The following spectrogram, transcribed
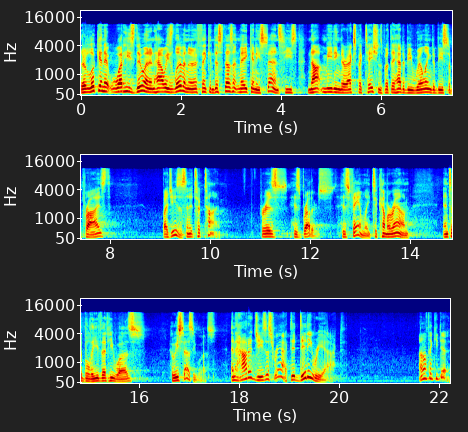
They're looking at what he's doing and how he's living, and they're thinking, this doesn't make any sense. He's not meeting their expectations, but they had to be willing to be surprised by Jesus. And it took time for his, his brothers, his family, to come around and to believe that he was who he says he was. And how did Jesus react? Did, did he react? I don't think he did.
